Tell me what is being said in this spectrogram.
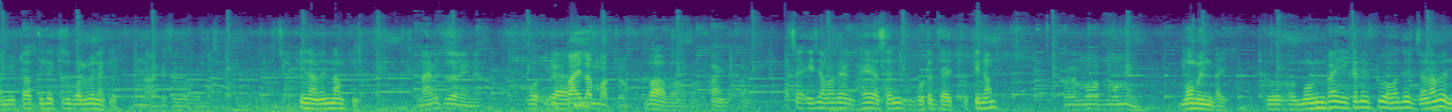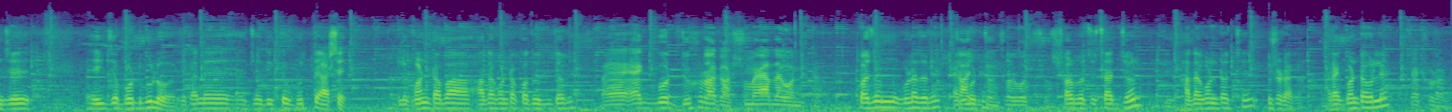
আমি টাচ দিলে কিছু বলবে নাকি? না, কিছু বলব না। কি নামের নাম কি? না আমি তো জানি না। ও এটা পাইলাম মাত্র। বাহ বাহ বাহ ফাইন ফাইন আচ্ছা এই যে আমাদের এক ভাই আছেন বোটের দায়িত্ব কি নাম? মোহাম্মদ মমিন। মমিন ভাই। তো মমিন ভাই এখানে একটু আমাদের জানাবেন যে এই যে বোটগুলো এখানে যদি কেউ ঘুরতে আসে তাহলে ঘণ্টা বা আধা ঘণ্টা কত দিতে হবে? এক বোট দুশো টাকা সময় আধা ঘণ্টা। কজন ঘোরা যাবে চারজন সর্বোচ্চ। সর্বোচ্চ চারজন আধা ঘণ্টা হচ্ছে দুশো টাকা। আর এক ঘণ্টা হলে? চারশো টাকা।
